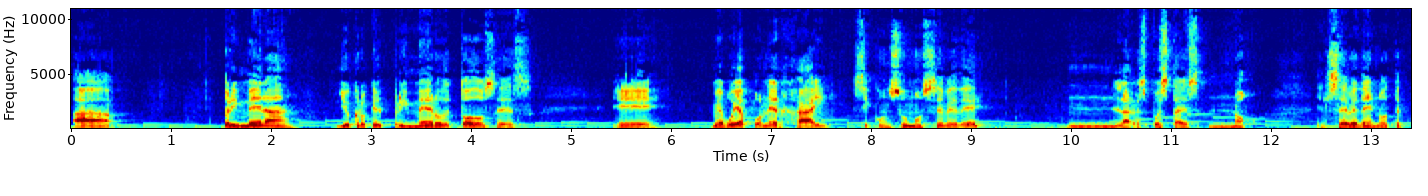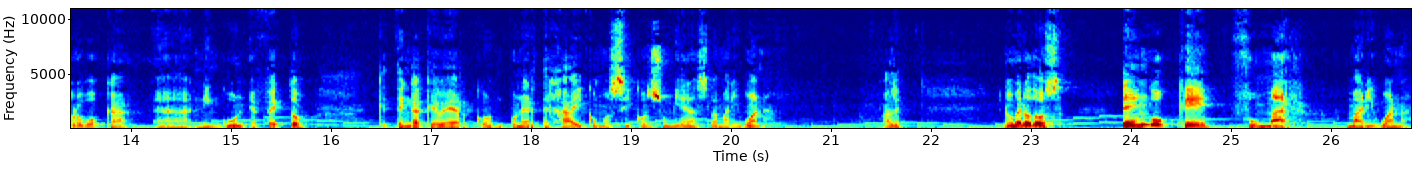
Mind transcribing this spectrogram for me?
Ah, primera, yo creo que el primero de todos es eh, ¿Me voy a poner high si consumo CBD? Mm, la respuesta es no. El CBD no te provoca ah, ningún efecto que tenga que ver con ponerte high como si consumieras la marihuana. ¿Vale? Número 2. Tengo que fumar marihuana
